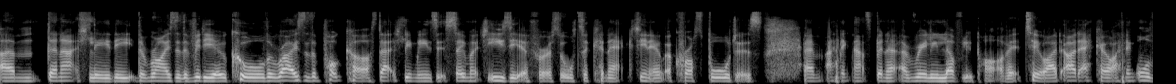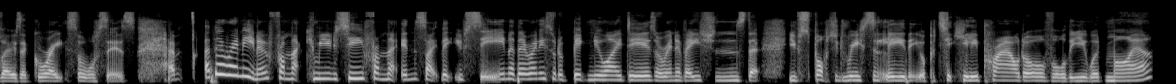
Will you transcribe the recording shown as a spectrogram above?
um, then actually the, the rise of the video call, the rise of the podcast actually means it's so much easier for us all to connect, you know, across borders. Um, I think that's been a, a, really lovely part of it too. I'd, I'd, echo. I think all those are great sources. Um, are there any, you know, from that community, from that insight that you've seen? Are there any sort of big new ideas or innovations that you've spotted recently that you're particularly proud of or that you admire?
